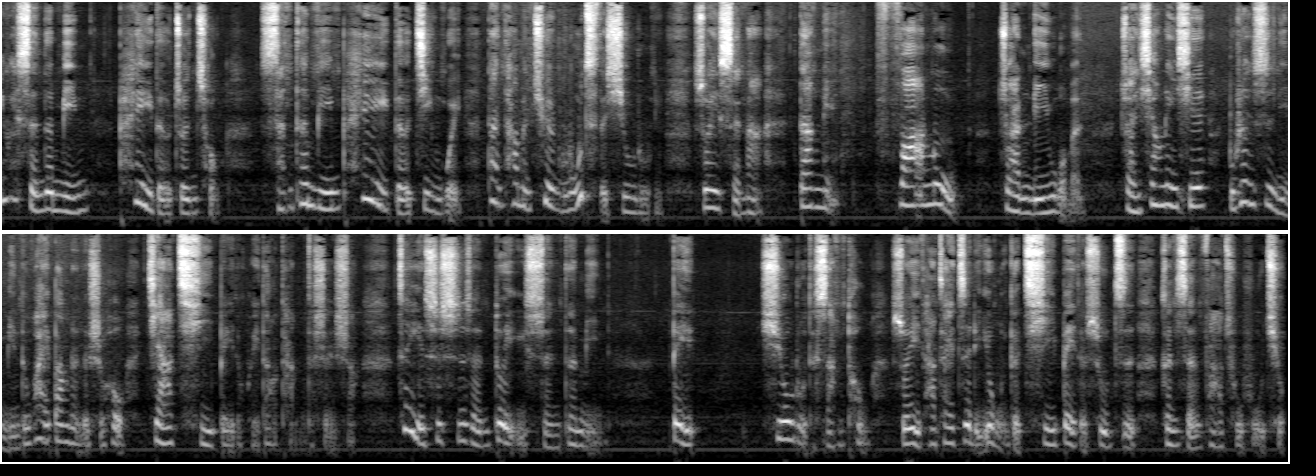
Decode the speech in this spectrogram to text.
因为神的名配得尊崇，神的名配得敬畏，但他们却如此的羞辱你，所以神啊，当你发怒转离我们，转向那些不认识你名的外邦人的时候，加七倍的回到他们的身上，这也是诗人对于神的名。被羞辱的伤痛，所以他在这里用一个七倍的数字跟神发出呼求，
